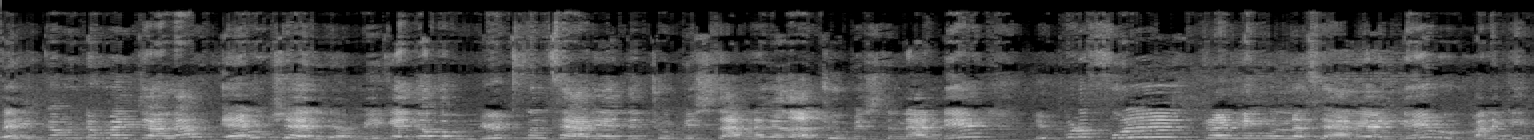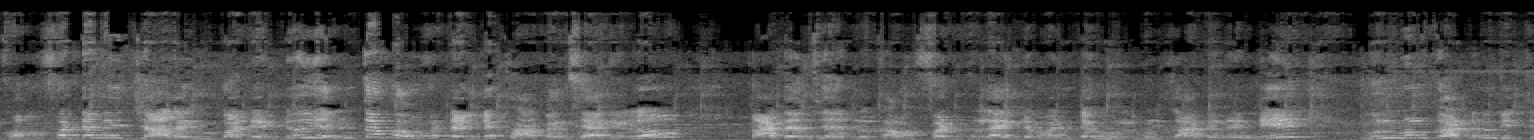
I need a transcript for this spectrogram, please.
వెల్కమ్ టు మై ఛానల్ ఏం శైలజ మీకైతే ఒక బ్యూటిఫుల్ శారీ అయితే చూపిస్తాను కదా చూపిస్తున్నా అండి ఇప్పుడు ఫుల్ ట్రెండింగ్ ఉన్న శారీ అండి మనకి కంఫర్ట్ అనేది చాలా ఇంపార్టెంట్ ఎంత కంఫర్ట్ అంటే కాటన్ శారీలో కాటన్ శారీలో కంఫర్టబుల్ ఐటమ్ అంటే ముల్ముల్ కాటన్ అండి. Mulmul cotton with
